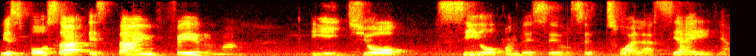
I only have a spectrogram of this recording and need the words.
mi esposa está enferma y yo sigo con deseo sexual hacia ella.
